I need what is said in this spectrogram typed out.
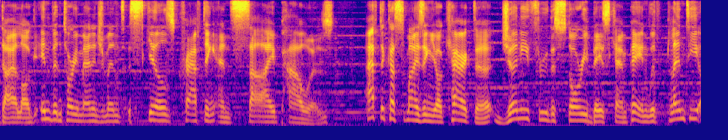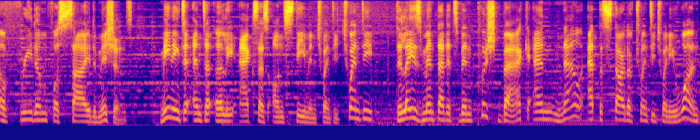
dialogue, inventory management, skills, crafting, and psi powers. After customizing your character, journey through the story-based campaign with plenty of freedom for side missions. Meaning to enter early access on Steam in 2020, delays meant that it's been pushed back and now at the start of 2021,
